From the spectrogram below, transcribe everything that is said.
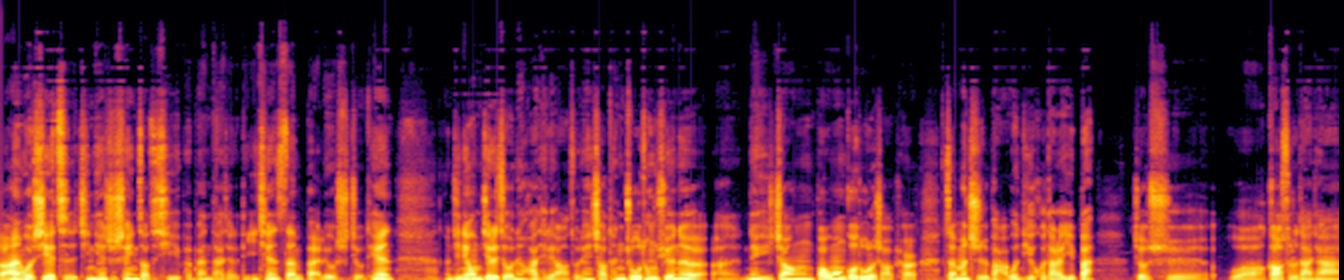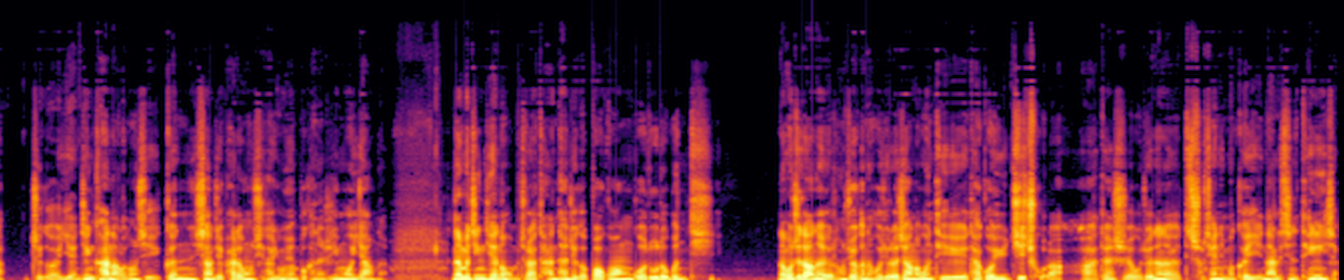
早安，我是叶子，今天是摄影早自习陪伴大家的第一千三百六十九天。那今天我们接着昨天话题聊，昨天小藤珠同学呢，呃，那一张曝光过度的照片，咱们只把问题回答了一半，就是我告诉了大家，这个眼睛看到的东西跟相机拍的东西，它永远不可能是一模一样的。那么今天呢，我们就来谈谈这个曝光过度的问题。那我知道呢，有同学可能会觉得这样的问题太过于基础了啊，但是我觉得呢，首先你们可以耐着性子听一下。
